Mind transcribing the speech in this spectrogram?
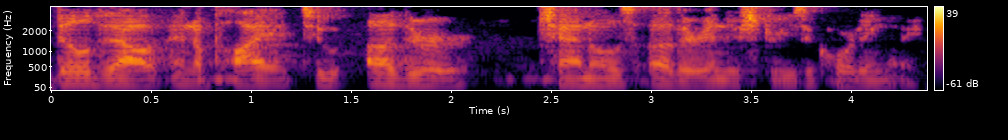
build it out and apply it to other channels other industries accordingly.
